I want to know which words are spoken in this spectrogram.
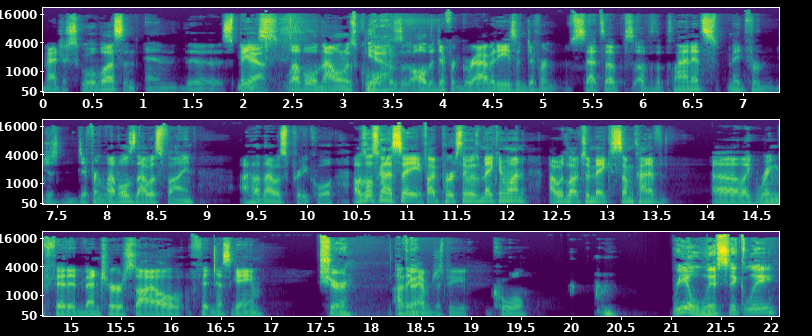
Magic School Bus and, and the space level, and that one was cool Yeah. because all the different gravities and different setups of the planets made for just different levels. That was fine. I thought that was pretty cool. I was also going to say if I personally was making one, I would love to make some kind of uh, like Ring Fit adventure style fitness game. Sure. I think that would just be cool. realistically,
